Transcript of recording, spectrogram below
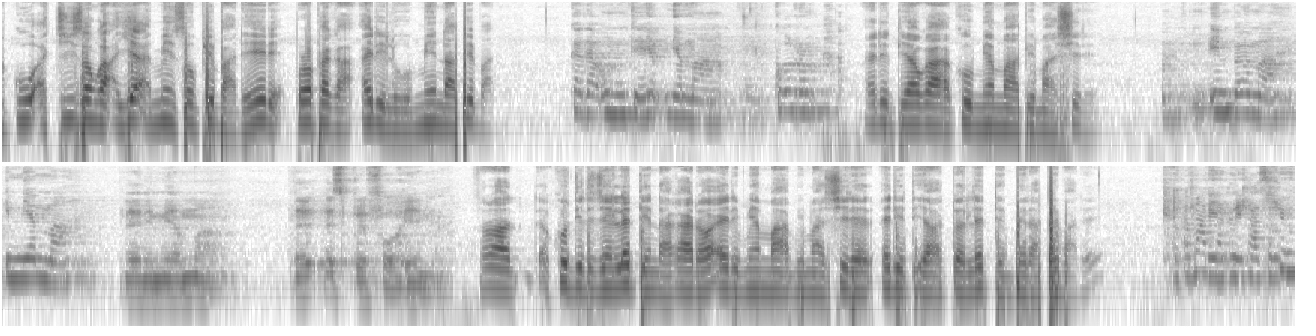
အကူအကြီးဆုံးကအရက်အမြင့်ဆုံးဖြစ်ပါတယ်တဲ့ပရောဖက်ကအဲ့ဒီလူကိုမြင်တာဖြစ်ပါတယ် Kada umte Myanmar. Kolram အဲ့ဒီတယောက်ကအခုမြန်မာပြည်မှာရှိတယ် in Burma, in Myanmar. And in Myanmar. Let, let's pray for him. ဆိုတော့အခုဒီတစ်ချိန်လက်တင်တာကတော့အဲ့ဒီမြန်မာပြည်မှာရှိတဲ့အဲ့ဒီတယောက်အတွက်လက်တင်ပေးတာဖြစ်ပါတယ် Amata ka castle.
